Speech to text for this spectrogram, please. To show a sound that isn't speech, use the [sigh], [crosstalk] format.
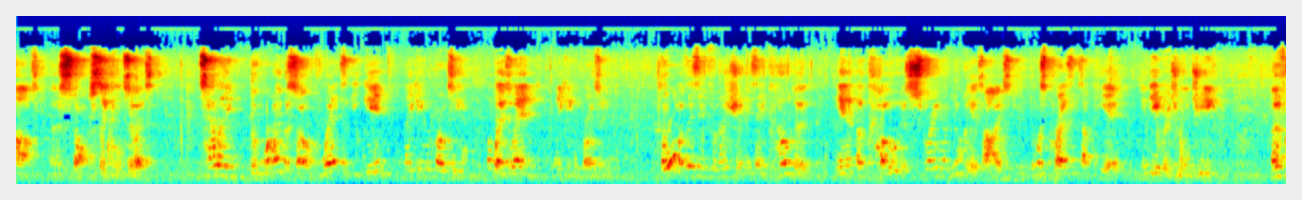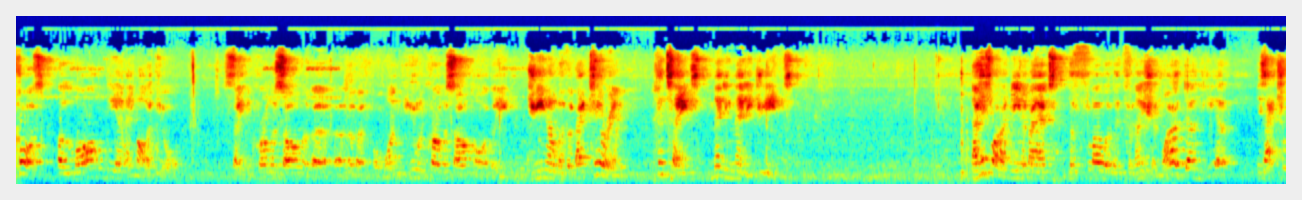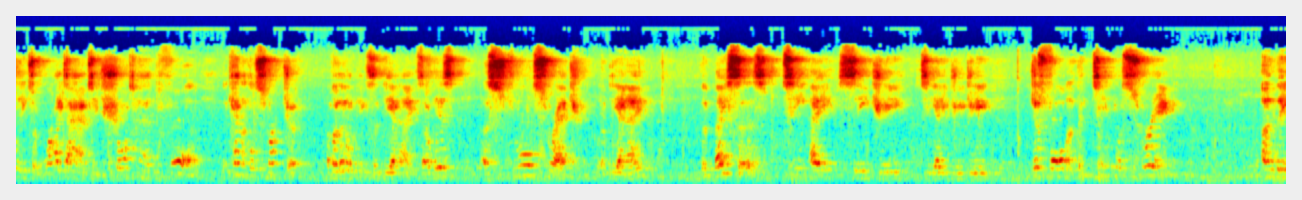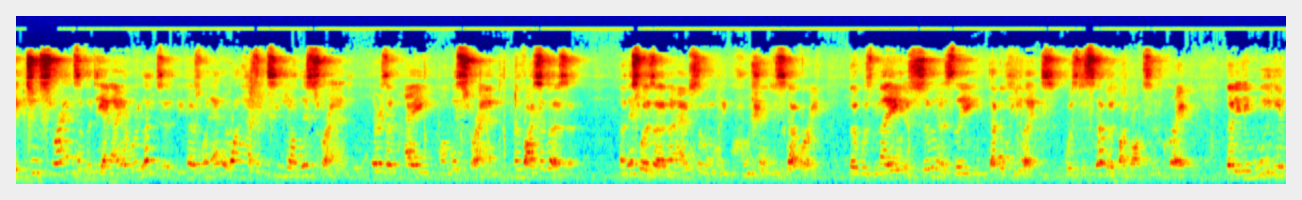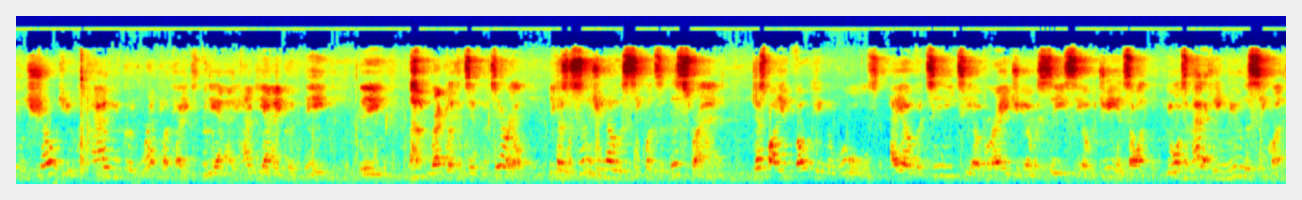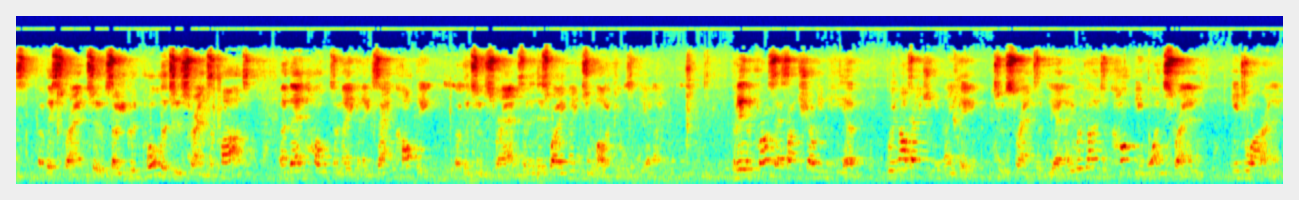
and a stop signal to it, telling the ribosome where to begin making the protein and where to end making the protein. So all of this information is encoded in a code, a string of nucleotides that was present up here in the original gene. And of course, a long DNA molecule, say the chromosome of, a, of a, or one human chromosome or the genome of a bacterium, contains many, many genes. Now here's what I mean about the flow of information. What I've done here is actually to write out in shorthand form the chemical structure of a little piece of DNA. So here's a small stretch of DNA. The bases, T-A-C-G, T-A-G-G, just form a continuous string and the two strands of the DNA are related because whenever one has a T on this strand, there is an A on this strand, and vice versa. And this was a, an absolutely crucial discovery that was made as soon as the double helix was discovered by Watson and Crick, that it immediately showed you how you could replicate DNA, how DNA could be the [coughs] replicative material because as soon as you know the sequence of this strand, just by invoking the rules, A over T, T over A, G over C, C over G, and so on, you automatically knew the sequence of this strand too. So you could pull the two strands apart and then hope to make an exact copy of the two strands, and in this way make two molecules of DNA. But in the process I'm showing here, we're not actually making two strands of DNA, we're going to copy one strand into RNA.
